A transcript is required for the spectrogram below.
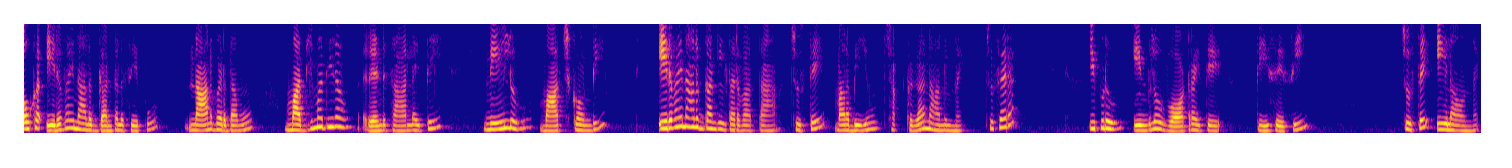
ఒక ఇరవై నాలుగు గంటల సేపు నానబెడదాము. మధ్య మధ్యలో రెండుసార్లు అయితే నీళ్ళు మార్చుకోండి. ఇరవై నాలుగు గంటల తర్వాత చూస్తే మన బియ్యం చక్కగా నానున్నాయి. చూసారా? ఇప్పుడు ఇందులో వాటర్ అయితే తీసేసి చూస్తే ఇలా ఉన్నాయి.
